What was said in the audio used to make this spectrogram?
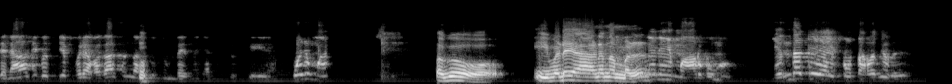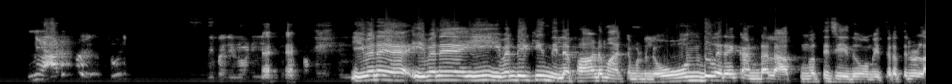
ജനാധിപത്യം ഒരു അവകാശം നൽകുന്നുണ്ട് എന്ന് ഞാൻ വിശ്വസിക്കുകയാണ്. ഒരു അപ്പോ ഇവിടെയാണ് നമ്മൾ മാർഗമോ എന്തൊക്കെയാ ഇപ്പൊ പറഞ്ഞത്? ഇനി അടുത്ത് ഇവനെ ഇവനെ ഈ ഇവന്റെയൊക്കെ ഈ നിലപാട് മാറ്റമുണ്ടല്ലോ. ഓന്ത് വരെ കണ്ടാൽ ആത്മഹത്യ ചെയ്തു പോകും. ഇത്തരത്തിലുള്ള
